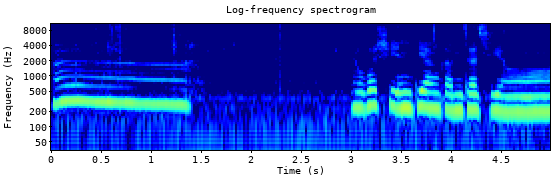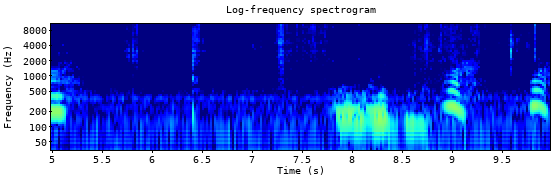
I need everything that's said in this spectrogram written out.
아, 이것이 인디안 감자지요. 우와, 우와,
